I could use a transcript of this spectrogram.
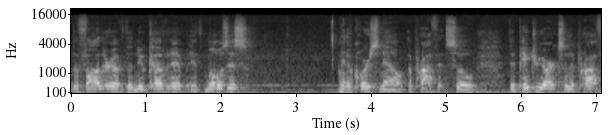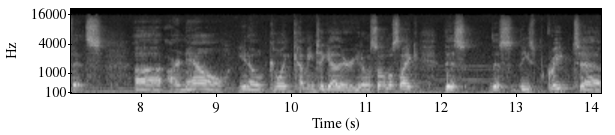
the father of the new covenant with Moses, and of course now the prophets. So the patriarchs and the prophets uh, are now, you know, going coming together. You know, it's almost like this this these great uh,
